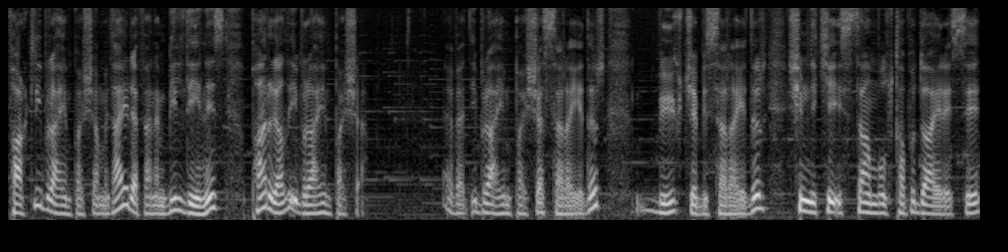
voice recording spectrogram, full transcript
Farklı İbrahim Paşa mı? Hayır efendim bildiğiniz Pargalı İbrahim Paşa. Evet İbrahim Paşa Sarayı'dır. Büyükçe bir sarayıdır. Şimdiki İstanbul Tapu Dairesi,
